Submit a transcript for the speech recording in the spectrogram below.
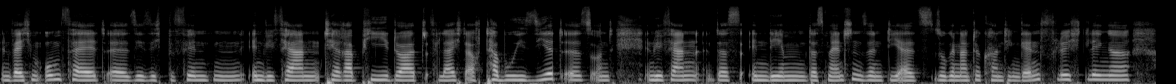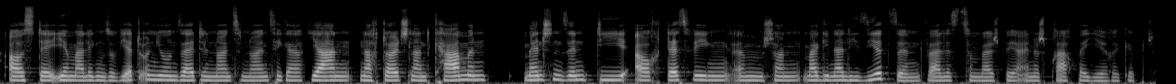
in welchem Umfeld äh, sie sich befinden, inwiefern Therapie dort vielleicht auch tabuisiert ist und inwiefern das in dem das Menschen sind, die als sogenannte Kontingentflüchtlinge aus der ehemaligen Sowjetunion seit den 1990er Jahren nach Deutschland kamen, Menschen sind, die auch deswegen ähm, schon marginalisiert sind, weil es zum Beispiel eine Sprachbarriere gibt.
